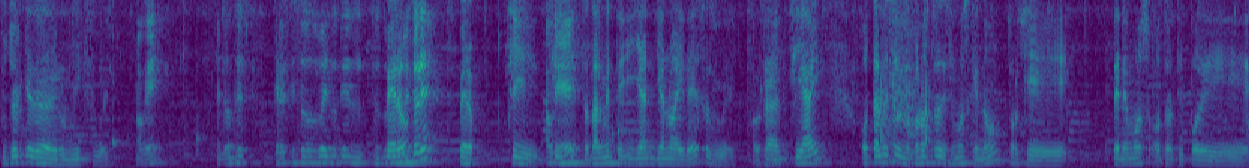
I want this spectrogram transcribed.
Pues yo creo que debe haber un mix, güey. ¿Ok? Entonces, ¿crees que estos dos güeyes no tienen números Pero- historia? Pero sí, sí, sí, totalmente. Y ya, ya no hay de esos, güey. O sea, sí hay. O tal vez a lo mejor nosotros decimos que no, porque tenemos otro tipo de,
